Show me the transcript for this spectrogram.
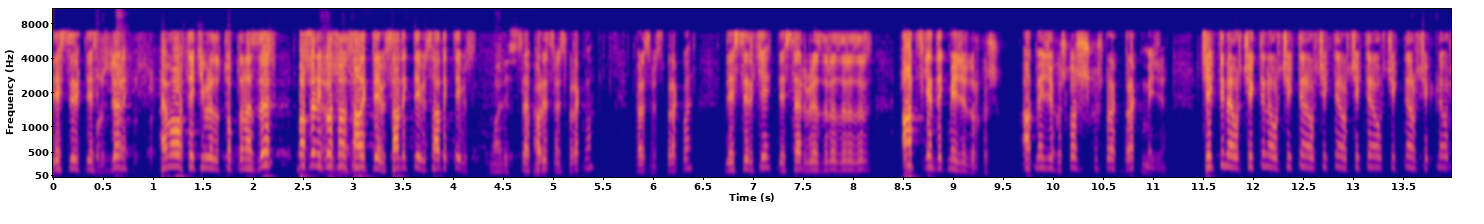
Destek destek. Fırsat, Dön. Hemen orta iki biraz toplan hazır. Bas 12 sonra Sadık Davis. Sadık Davis. Sadık Davis. Sen para etmesi bırakma. Para etmesi bırakma. Destek 2. Destek biraz hazır hazır hazır. At siken tek mecine dur koş. At mecine koş. Koş koş koş bırak bırak mecine. Çektiğine vur. Çektiğine vur. Çektiğine vur. Çektiğine vur. Çektiğine vur. Çektiğine vur. Çektiğine vur.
